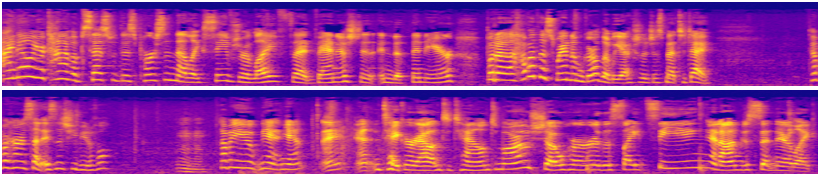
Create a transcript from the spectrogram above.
I know you're kind of obsessed with this person that like saved your life that vanished in, into thin air, but uh, how about this random girl that we actually just met today? How about her instead? Isn't she beautiful? Mm-hmm. How about you? Yeah, yeah. eh, And take her out into town tomorrow, show her the sightseeing, and I'm just sitting there like,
